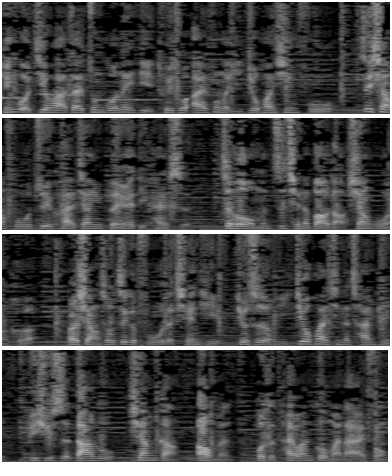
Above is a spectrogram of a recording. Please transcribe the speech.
苹果计划在中国内地推出 iPhone 的以旧换新服务，这项服务最快将于本月底开始。这和我们之前的报道相互吻合。而享受这个服务的前提，就是以旧换新的产品必须是大陆、香港、澳门或者台湾购买的 iPhone。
